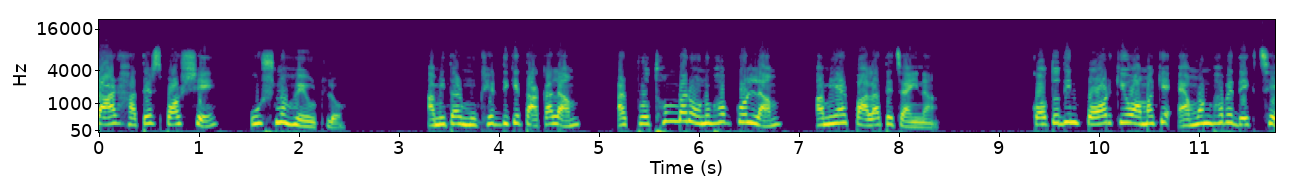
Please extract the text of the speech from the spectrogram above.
তার হাতের স্পর্শে উষ্ণ হয়ে উঠল। আমি তার মুখের দিকে তাকালাম আর প্রথমবার অনুভব করলাম, আমি আর পালাতে চাই না। কতদিন পর কেউ আমাকে এমনভাবে দেখছে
